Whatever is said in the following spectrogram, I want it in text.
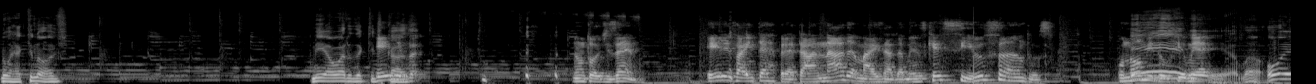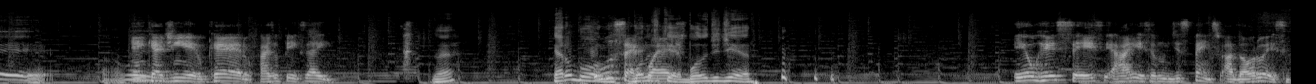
No REC 9. Meia hora daqui de Ele casa. vai... Não tô dizendo? Ele vai interpretar nada mais, nada menos que Silvio Santos. O nome do filme é Ei, Oi! Quem quer dinheiro? Quero. Faz o pix aí. Né? Quero um bolo. O Bolo de quê? sequestro. Bolo de dinheiro. Eu recebi esse. Ah, esse eu não dispenso. Adoro esse.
